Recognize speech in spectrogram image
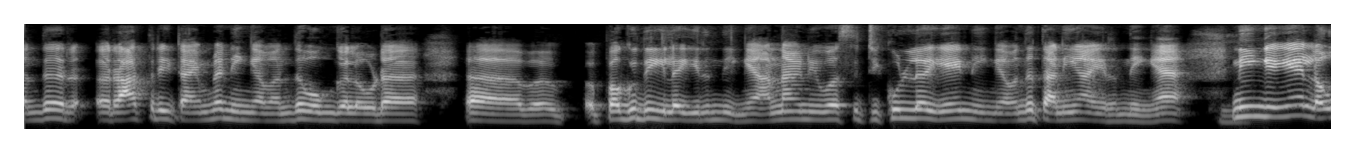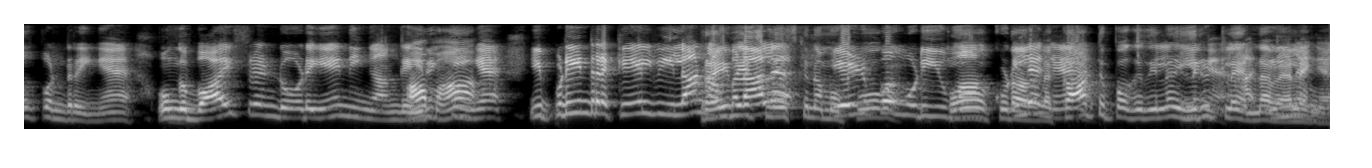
வந்து ராத்திரி டைம்ல நீங்க வந்து உங்களோட பகுதியில இருந்தீங்க? அண்ணா யூனிவர்சிட்டிக்குள்ள ஏன் நீங்க வந்து தனியா இருந்தீங்க? நீங்க ஏன் லவ் பண்றீங்க? உங்க பாய் ஃப்ரெண்டோட ஏன் நீங்க அங்க. இருக்கீங்க? இப்படின்ற கேள்வியெல்லாம் பிரைவேட் நம்மளால பிளேஸ்க்கு நம்ம எழுப்ப முடியுமா? கூடாது. காட்டு பகுதியில இருட்டுல என்ன வேலைங்க?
